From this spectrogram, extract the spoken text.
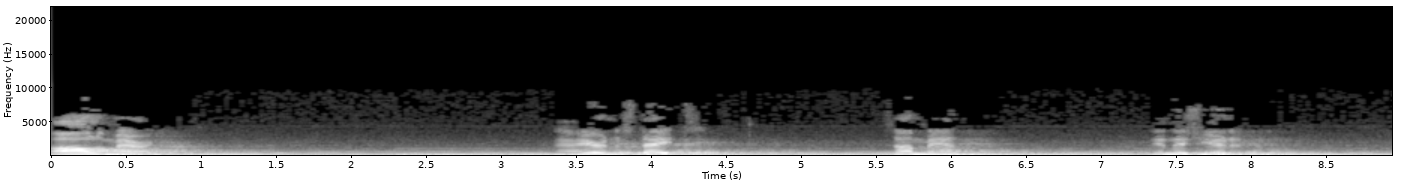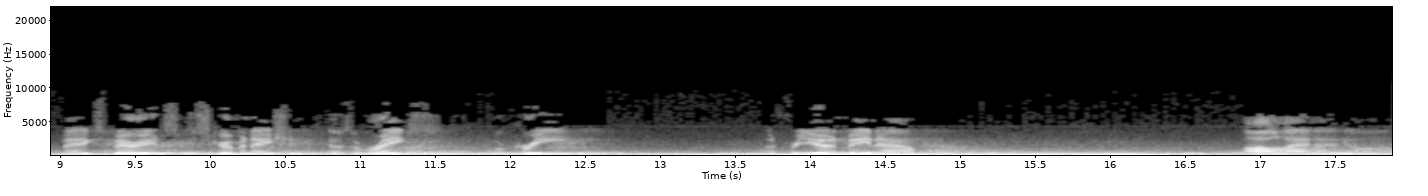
all American. Now here in the States, some men in this unit may experience discrimination because of race or creed. But for you and me now, all that is gone.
